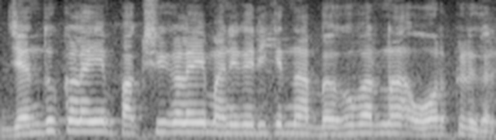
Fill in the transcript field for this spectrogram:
ജന്തുക്കളെയും പക്ഷികളെയും അനുകരിക്കുന്ന ബഹുവർണ ഓർക്കിഡുകൾ.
